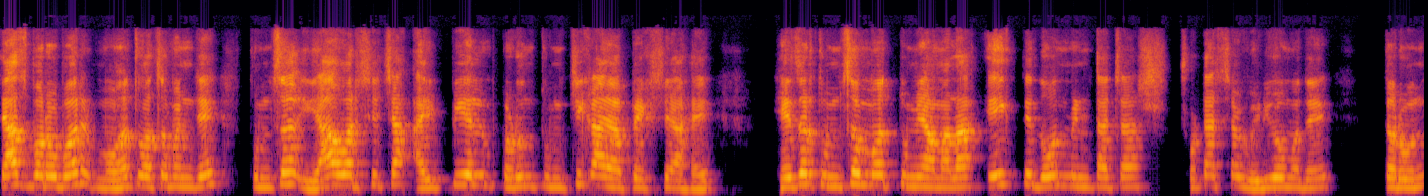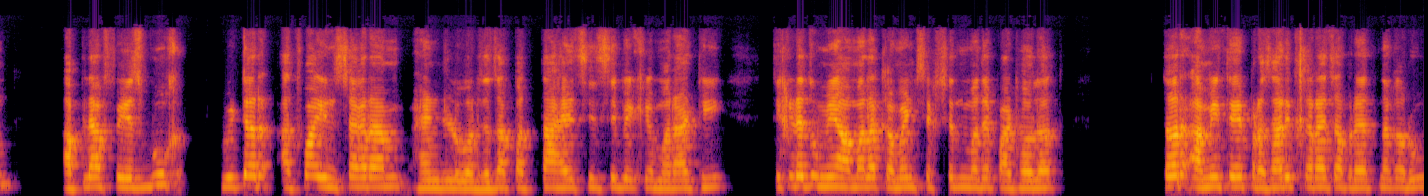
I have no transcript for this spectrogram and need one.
त्याचबरोबर महत्वाचं म्हणजे तुमचं या वर्षीच्या आय पी एलकडून तुमची काय अपेक्षा आहे? हे जर तुमचं मत तुम्ही आम्हाला एक ते दोन मिनिटाच्या छोट्याशा व्हिडिओमध्ये करून आपल्या फेसबुक ट्विटर अथवा इंस्टाग्राम हँडलवर ज्याचा पत्ता आहे सीसीबी के मराठी तिकडे तुम्ही आम्हाला कमेंट सेक्शनमध्ये पाठवलं. तर आम्ही ते प्रसारित करायचा प्रयत्न करू.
